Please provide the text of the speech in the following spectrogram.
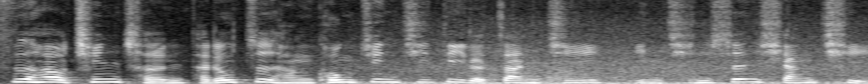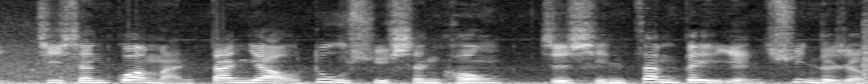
四号清晨，台东制航空军基地的战机引擎声响起，机身挂满弹药，陆续升空，执行战备演训的任务。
